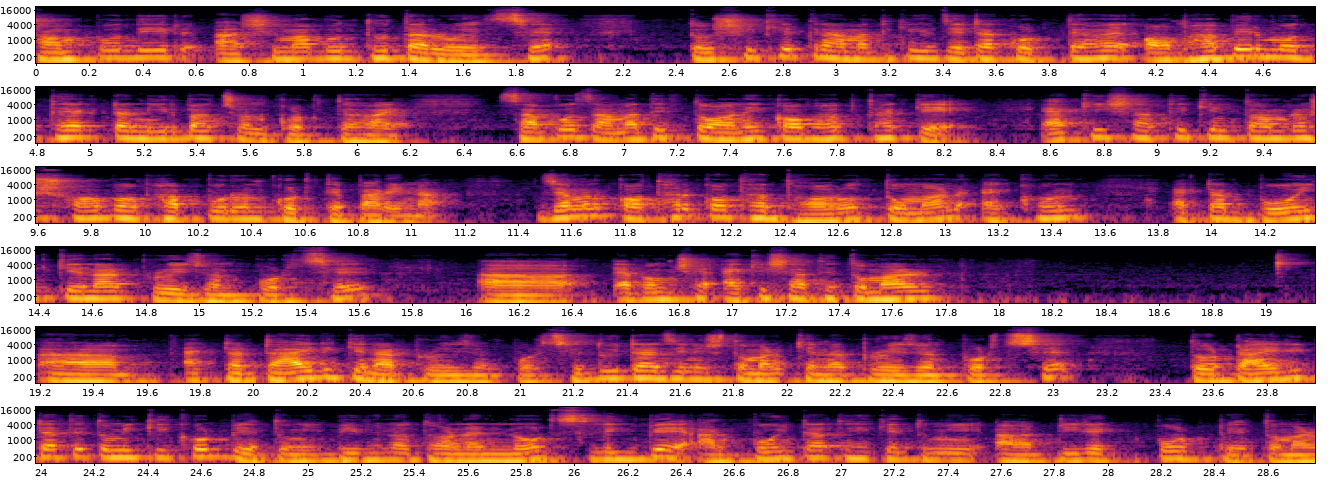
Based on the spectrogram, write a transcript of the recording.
সম্পদের সীমাবদ্ধতা রয়েছে, তো সেক্ষেত্রে আমাদেরকে যেটা করতে হয়, অভাবের মধ্যে একটা নির্বাচন করতে হয়। সাপোজ আমাদের তো অনেক অভাব থাকে একই সাথে কিন্তু আমরা সব অভাব পূরণ করতে পারি না। যেমন কথার কথা ধরো, তোমার এখন একটা বই কেনার প্রয়োজন পড়ছে এবং সে একই সাথে তোমার একটা ডায়েরি কেনার প্রয়োজন পড়ছে। দুইটা জিনিস তোমার কেনার প্রয়োজন পড়ছে। তো ডায়েরিটাতে তুমি কি করবে? তুমি বিভিন্ন ধরনের নোটস লিখবে আর বইটা থেকে তুমি ডিরেক্ট পড়বে। তোমার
